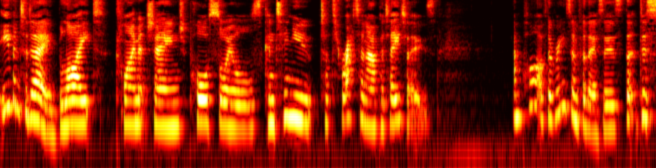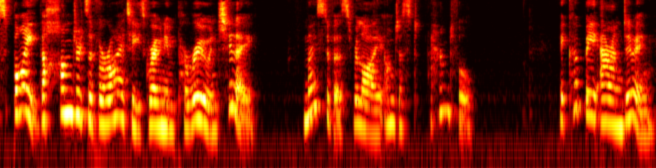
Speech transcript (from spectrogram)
Even today, blight, climate change, poor soils continue to threaten our potatoes. And part of the reason for this is that despite the hundreds of varieties grown in Peru and Chile, most of us rely on just a handful. It could be our undoing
